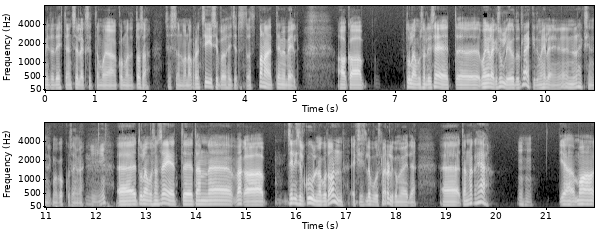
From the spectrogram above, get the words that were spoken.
mida tehti ainult selleks, et on vaja kolmandat osa, sest see on vana frantsiis, juba seitseteist aastat vana, et teeme veel. aga tulemus oli see, et äh, ma ei olegi sulle jõudnud rääkida, ma Helenile enne rääkisin, enne kui me kokku saime mm. -hmm. tulemus on see, et äh, ta on väga sellisel kujul, nagu ta on, ehk siis lõbus märulikomöödia, ta on väga hea mm. -hmm ja ma,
